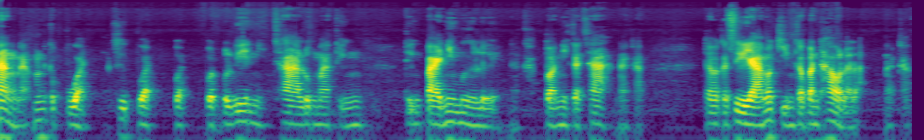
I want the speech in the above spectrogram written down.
นั่งนะมันก็ปวดคือปวดปวดปวดบริเวณนี้ชาลงมาถึงถึงปลายนิ้วมือเลยนะครับ ตอนนี้ก็ชานะครับ แต่ว่าก็ซื้อยามากินก็บบรรเทาแล้วล่ะนะครับ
